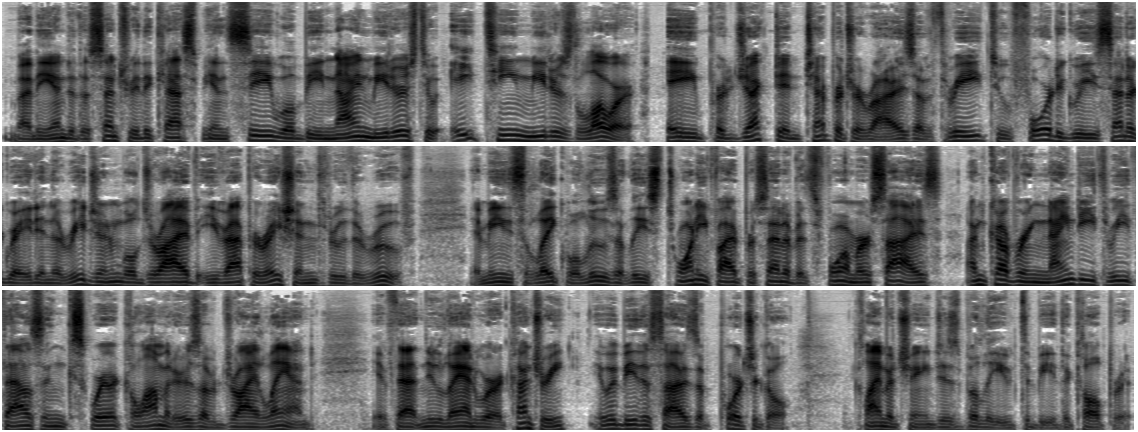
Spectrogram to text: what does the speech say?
By the end of the century, the Caspian Sea will be 9 meters to 18 meters lower. A projected temperature rise of 3 to 4 degrees centigrade in the region will drive evaporation through the roof. It means the lake will lose at least 25% of its former size, uncovering 93,000 square kilometers of dry land. If that new land were a country, it would be the size of Portugal. Climate change is believed to be the culprit.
